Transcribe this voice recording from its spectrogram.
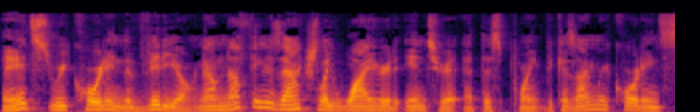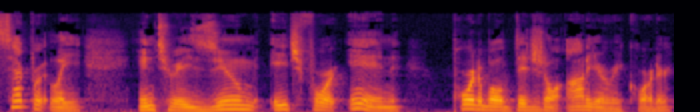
and it's recording the video. Now, nothing is actually wired into it at this point because I'm recording separately into a Zoom H4n portable digital audio recorder.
